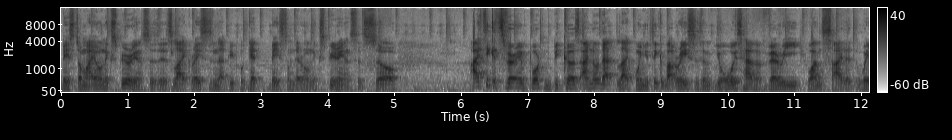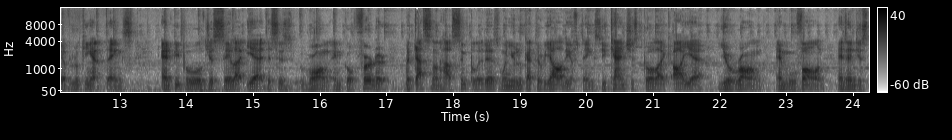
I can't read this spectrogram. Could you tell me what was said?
based on my own experiences is like racism that people get based on their own experiences so i think it's very important because i know that like when you think about racism you always have a very one-sided way of looking at things. And people will just say like yeah this is wrong and go further. But that's not how simple it is. When you look at the reality of things you can't just go like oh yeah you're wrong and move on and then just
